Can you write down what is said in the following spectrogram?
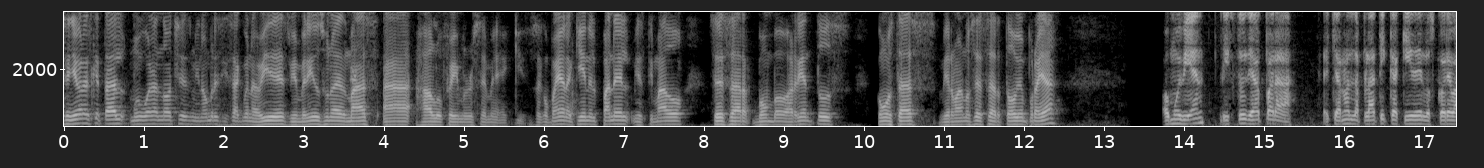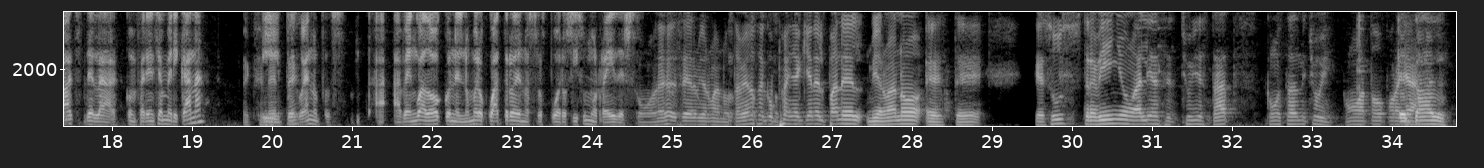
Señores ¿qué tal? Muy buenas noches. Mi nombre es Isaac Benavides. Bienvenidos una vez más a Hall of Famers MX. Nos acompañan aquí en el panel mi estimado César Bomba Barrientos. ¿Cómo estás, mi hermano César? ¿Todo bien por allá? Oh, muy bien. Listos ya para echarnos la plática aquí de los corebacks de la conferencia americana. Excelente. Y pues bueno, pues a, vengo a do con el número 4 de nuestros poderosísimos Raiders. Como debe ser, mi hermano. También nos acompaña aquí en el panel mi hermano este Jesús Treviño, alias el Chuy Stats. ¿Cómo estás, mi Chuy? ¿Cómo va todo por allá? ¿Qué tal?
